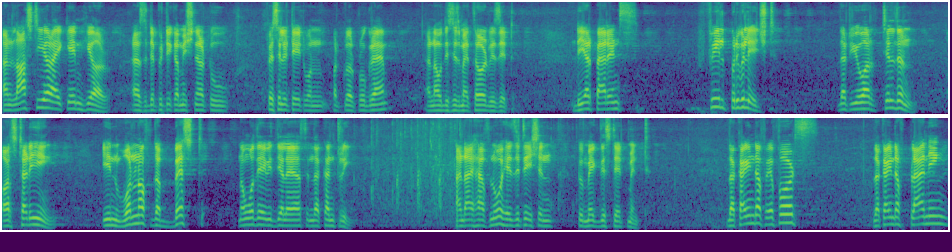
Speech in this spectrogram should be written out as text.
And last year, I came here as Deputy Commissioner to facilitate one particular program. And now, this is my third visit. Dear parents, feel privileged that your children are studying in one of the best Navodaya Vidyalayas in the country. And I have no hesitation to make this statement. The kind of efforts, the kind of planning,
